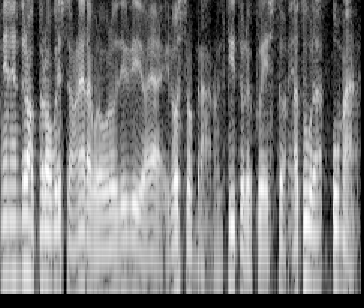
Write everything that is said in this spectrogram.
me ne andrò, però questo non era quello che volevo dirvi io, era il vostro brano, il titolo è questo, Natura Umana.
